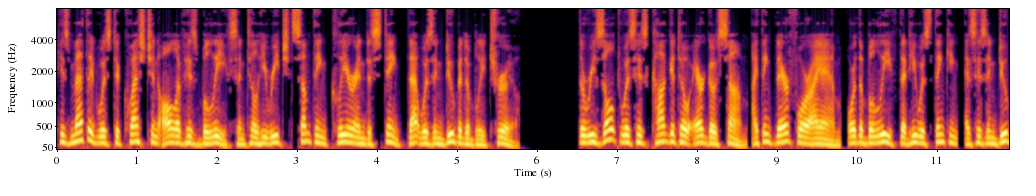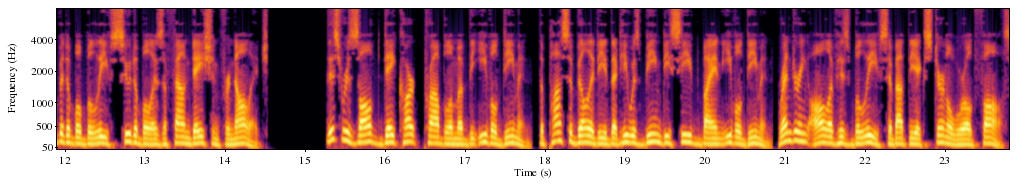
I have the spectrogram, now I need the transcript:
His method was to question all of his beliefs until he reached something clear and distinct that was indubitably true. The result was his cogito ergo sum I think therefore I am, or the belief that he was thinking, as his indubitable belief suitable as a foundation for knowledge. This resolved Descartes' problem of the evil demon, the possibility that he was being deceived by an evil demon, rendering all of his beliefs about the external world false.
